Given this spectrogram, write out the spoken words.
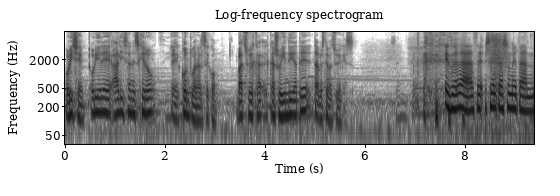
horixe, hori ere ahal izan ezkero e, kontuan hartzeko. Batzuek kasu egin diate eta beste batzuek ez. Ez gara, zenetasunetan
